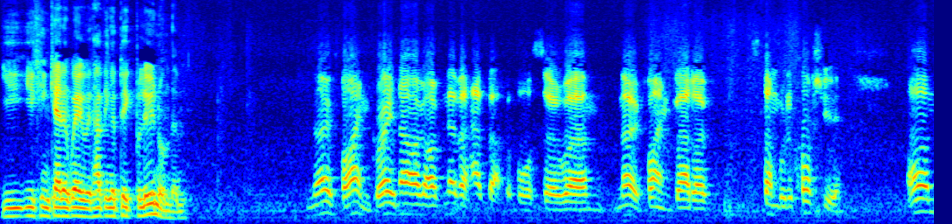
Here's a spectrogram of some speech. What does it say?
you, you can get away with having a big balloon on them. No, fine, great. No, I've, never had that before, so um, no, fine. Glad I've stumbled across you. Um,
